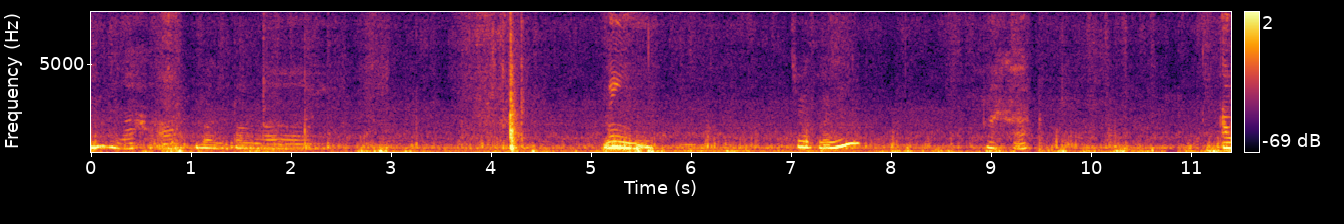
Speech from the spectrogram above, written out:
ำนะคะเบื้องต้นเลย นี่จุดนี้นะคะเอา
